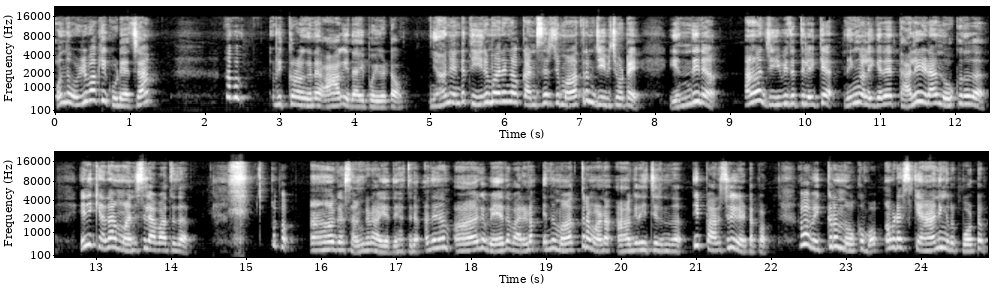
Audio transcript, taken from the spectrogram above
ഒന്ന് ഒഴിവാക്കി കൂടിയച്ചാ അപ്പം വിക്രം ഇങ്ങനെ ആകെ ഇതായിപ്പോയി കേട്ടോ. ഞാൻ എന്റെ തീരുമാനങ്ങൾക്കനുസരിച്ച് മാത്രം ജീവിച്ചോട്ടെ. എന്തിനാ ആ ജീവിതത്തിലേക്ക് നിങ്ങൾ ഇങ്ങനെ തലയിടാൻ നോക്കുന്നത്? എനിക്കതാ മനസ്സിലാവാത്തത്. അപ്പം ആകെ സങ്കടമായി അദ്ദേഹത്തിന്. അദ്ദേഹം ആകെ വേദ വരണം എന്ന് മാത്രമാണ് ആഗ്രഹിച്ചിരുന്നത് ഈ പറച്ചിൽ കേട്ടപ്പം. അപ്പോൾ വിക്രം നോക്കുമ്പോൾ അവിടെ സ്കാനിങ് റിപ്പോർട്ടും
